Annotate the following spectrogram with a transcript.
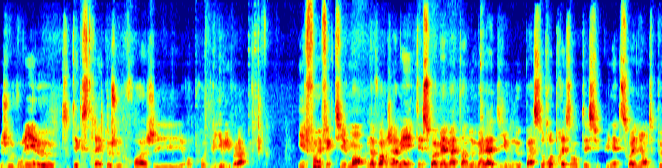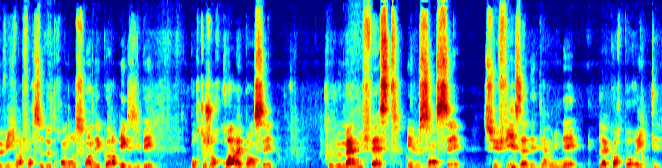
Je vous lis le petit extrait que je crois j'ai reproduit. Oui, voilà. Il faut effectivement n'avoir jamais été soi-même atteint de maladie ou ne pas se représenter ce qu'une aide-soignante peut vivre à force de prendre soin des corps exhibés, pour toujours croire et penser que le manifeste et le sensé suffisent à déterminer la corporéité.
